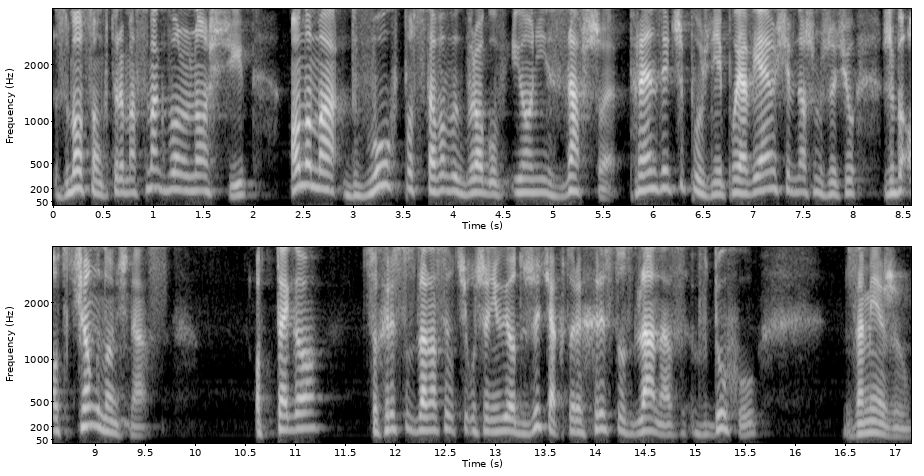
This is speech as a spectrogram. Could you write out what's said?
z mocą, które ma smak wolności, ono ma dwóch podstawowych wrogów i oni zawsze, prędzej czy później, pojawiają się w naszym życiu, żeby odciągnąć nas od tego, co Chrystus dla nas uczynił i od życia, które Chrystus dla nas w duchu zamierzył.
